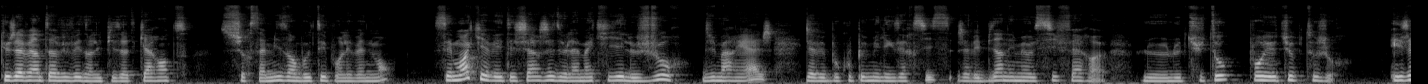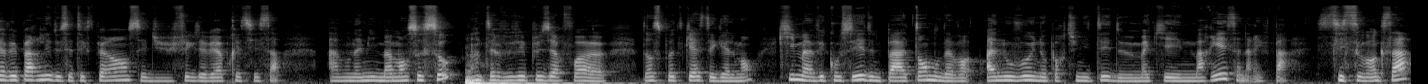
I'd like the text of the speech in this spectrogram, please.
que j'avais interviewé dans l'épisode 40 sur sa mise en beauté pour l'événement. C'est moi qui avais été chargée de la maquiller le jour du mariage. J'avais beaucoup aimé l'exercice, j'avais bien aimé aussi faire euh, le, le tuto pour YouTube toujours. Et j'avais parlé de cette expérience et du fait que j'avais apprécié ça à mon ami Maman Soso, interviewé plusieurs fois euh, dans ce podcast également, qui m'avait conseillé de ne pas attendre d'avoir à nouveau une opportunité de maquiller une mariée, ça n'arrive pas si souvent que ça,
